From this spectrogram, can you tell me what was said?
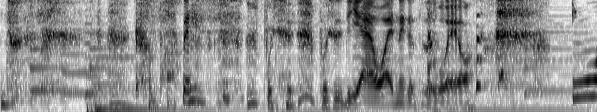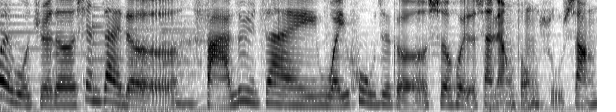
干嘛？没事，不是不是 DIY 那个滋味哦。因为我觉得现在的法律在维护这个社会的善良风俗上，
